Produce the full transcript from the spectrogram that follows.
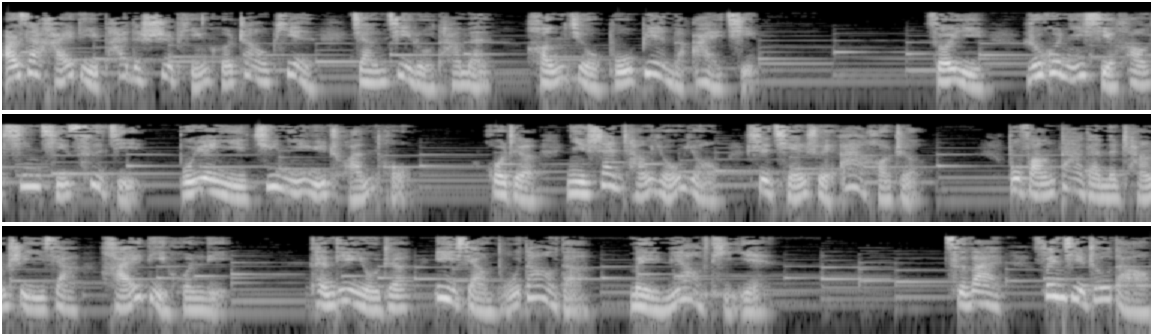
而在海底拍的视频和照片将记录他们恒久不变的爱情。所以，如果你喜好新奇刺激，不愿意拘泥于传统，或者你擅长游泳，是潜水爱好者，不妨大胆的尝试一下海底婚礼，肯定有着意想不到的美妙体验。此外，分界洲岛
